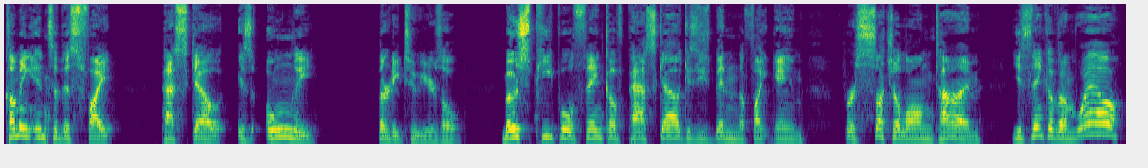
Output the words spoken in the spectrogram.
Coming into this fight, Pascal is only 32 years old. Most people think of Pascal because he's been in the fight game for such a long time. You think of him, well,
